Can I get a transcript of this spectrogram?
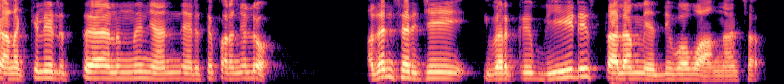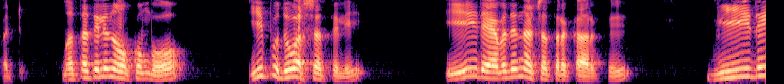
കണക്കിലെടുത്താണെന്ന് ഞാൻ നേരത്തെ പറഞ്ഞല്ലോ. അതനുസരിച്ച് ഇവർക്ക് വീട് സ്ഥലം എന്നിവ വാങ്ങാൻ പറ്റും. മൊത്തത്തിൽ നോക്കുമ്പോൾ ഈ പുതുവർഷത്തിൽ ഈ രേവതി നക്ഷത്രക്കാർക്ക് വീട്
